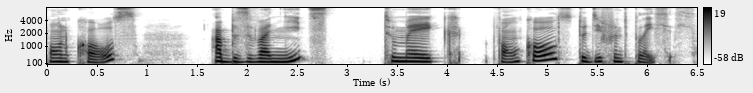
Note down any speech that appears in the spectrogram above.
phone calls, обзвонить to make phone calls to different places.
